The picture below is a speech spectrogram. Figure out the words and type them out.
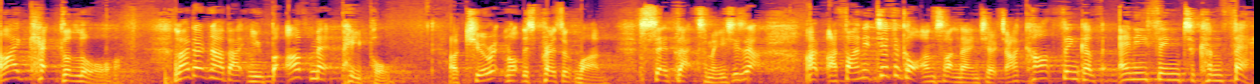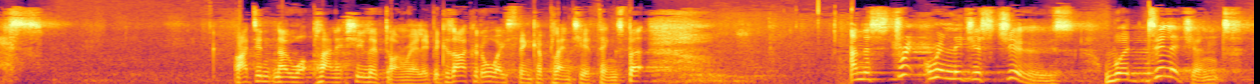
I kept the law. And I don't know about you, but I've met people, a curate, not this present one, said that to me. He said, I, I find it difficult on Sunday in church. I can't think of anything to confess. I didn't know what planet she lived on, really, because I could always think of plenty of things. But And the strict religious Jews were diligent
